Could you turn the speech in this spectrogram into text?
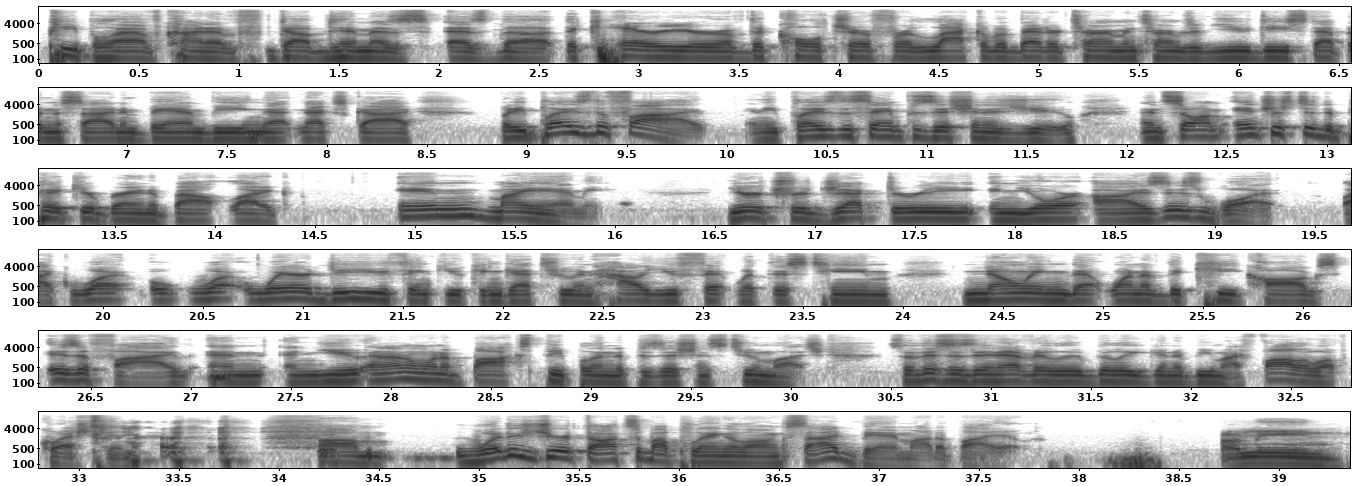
people have kind of dubbed him as as the the carrier of the culture, for lack of a better term, in terms of UD stepping aside and Bam being that next guy. But he plays the five and he plays the same position as you. And so I'm interested to pick your brain about like in Miami, your trajectory in your eyes is what? like what what where do you think you can get to and how you fit with this team knowing that one of the key cogs is a 5 and and you and I don't want to box people into positions too much. So this is inevitably going to be my follow-up question. Um what is your thoughts about playing alongside Bam Adebayo? I mean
